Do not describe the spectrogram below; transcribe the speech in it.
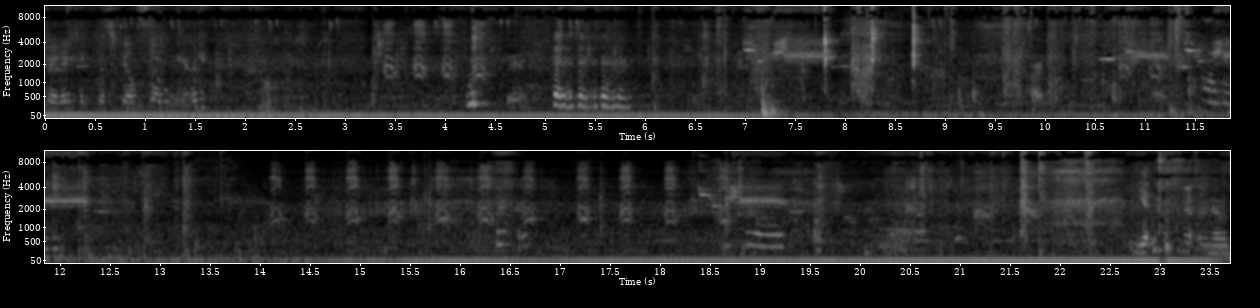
sure they think this feels so weird. yep. Definitely knows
